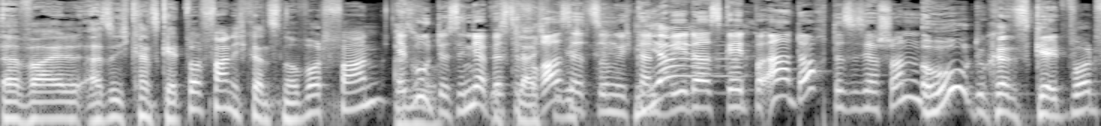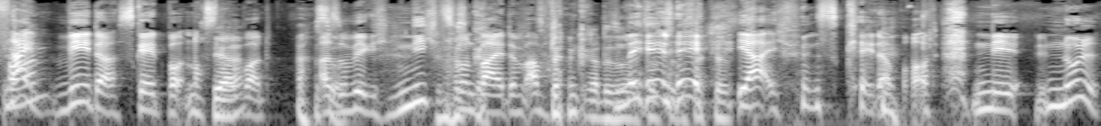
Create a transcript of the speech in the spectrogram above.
äh, weil also ich kann Skateboard fahren, ich kann Snowboard fahren. Ja also gut, das sind ja beste. Voraussetzungen. Ich kann ja. weder Skateboard. Ah, doch, das ist ja schon. Oh, du kannst Skateboard fahren? Nein, weder Skateboard noch Ja? Snowboard. Ach so. Also wirklich nichts von beidem. Aber so, nee, nee. Ja, ich bin Skaterbraut. Nee, null.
